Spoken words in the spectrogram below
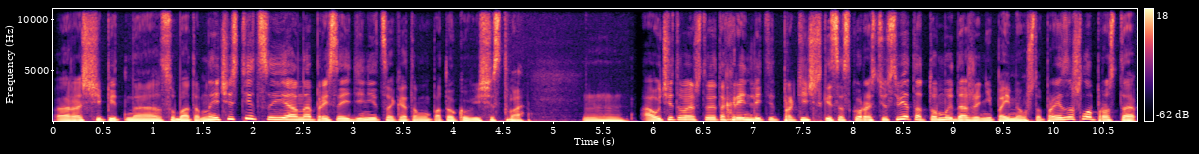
Расщепит на субатомные частицы, и она присоединится к этому потоку вещества. А учитывая, что эта хрень летит практически со скоростью света, то мы даже не поймем, что произошло, просто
